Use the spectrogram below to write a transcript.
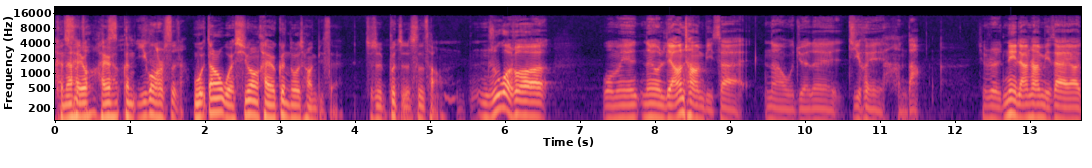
可能还有还有更一共是四场。我当然我希望还有更多场比赛，就是不止四场。如果说我们能有两场比赛，那我觉得机会很大。就是那两场比赛要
